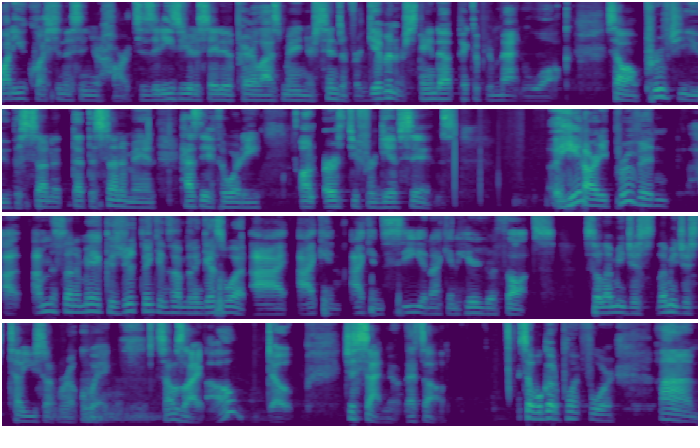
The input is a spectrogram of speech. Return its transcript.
Why do you question this in your hearts? Is it easier to say to the paralyzed man, Your sins are forgiven, or stand up, pick up your mat, and walk? So I'll prove to you the son of, that the Son of Man has the authority on earth to forgive sins. Uh, He had already proven I, I'm the Son of Man because you're thinking something, and guess what? I I can I can see and I can hear your thoughts. So let me just let me just tell you something real quick. So I was like, oh, dope. Just side note, that's all. So we'll go to point four. Um,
